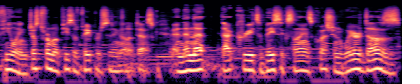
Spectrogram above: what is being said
feeling just from a piece of paper sitting on a desk. And then that, that creates a basic science question where does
